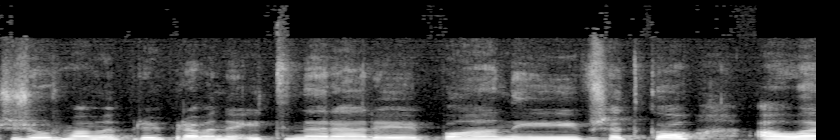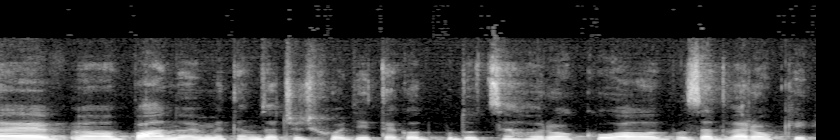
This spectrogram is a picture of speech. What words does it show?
Čiže už máme pripravené itinerárie, plány, všetko, ale plánujeme tam začať chodiť tak od budúceho roku alebo za dva roky.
